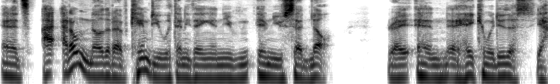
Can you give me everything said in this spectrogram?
And it's, I, I don't know that I've came to you with anything and you, and you said no. Right. And hey, can we do this? Yeah,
